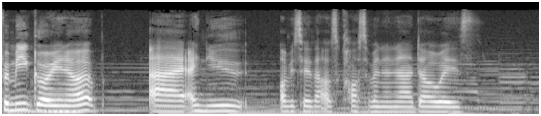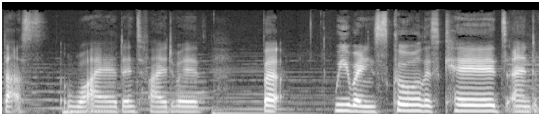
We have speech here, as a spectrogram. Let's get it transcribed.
For me growing up, I, I knew obviously that I was Kosovan and I'd always, that's what I identified with. But we were in school as kids and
